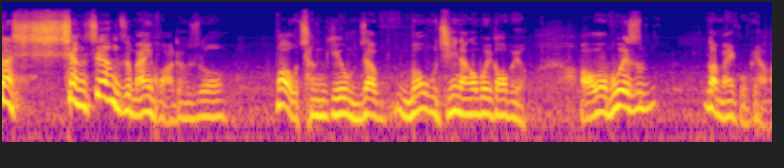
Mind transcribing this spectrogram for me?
那像这样子买法的说，我有成就，唔知道我有钱能够买股票，哦，我不会是乱买股票。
